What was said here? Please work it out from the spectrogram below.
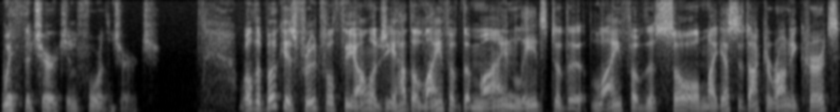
with the church, and for the church. Well, the book is Fruitful Theology How the Life of the Mind Leads to the Life of the Soul. My guest is Dr. Ronni Kurtz,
